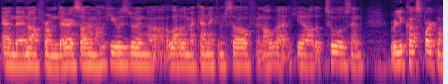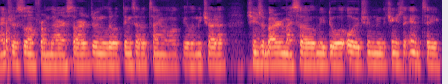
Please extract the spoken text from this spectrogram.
And then uh, from there, I saw him how he was doing uh, a lot of the mechanic himself and all that. He had all the tools and really caught, sparked my interest. So then from there, I started doing little things at a time. Okay, let me try to change the battery myself. Let me do an oil change. Let me change the intake.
